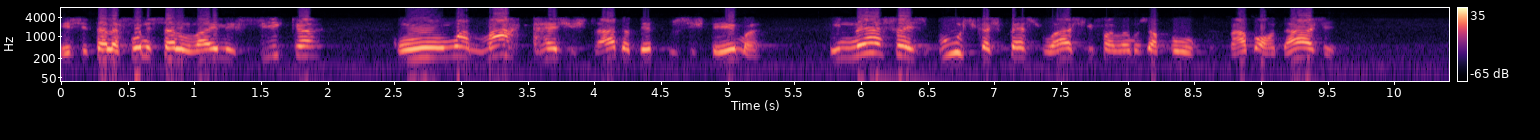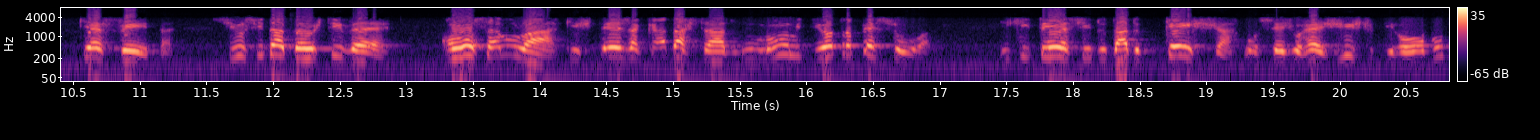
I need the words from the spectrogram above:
Esse telefone celular ele fica com uma marca registrada dentro do sistema e nessas buscas pessoais que falamos há pouco, na abordagem que é feita, se o cidadão estiver com o celular que esteja cadastrado no nome de outra pessoa e que tenha sido dado queixa, ou seja, o registro de roubo,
